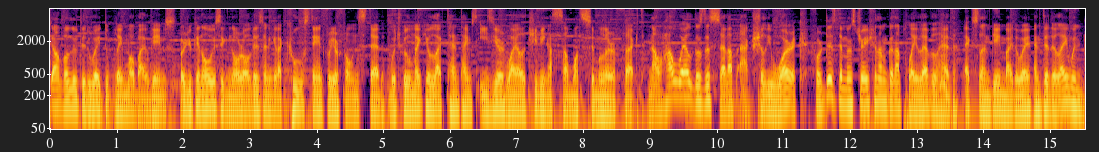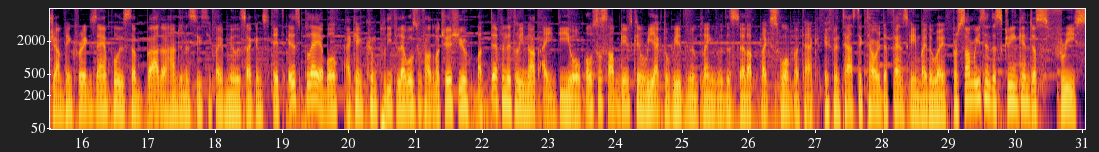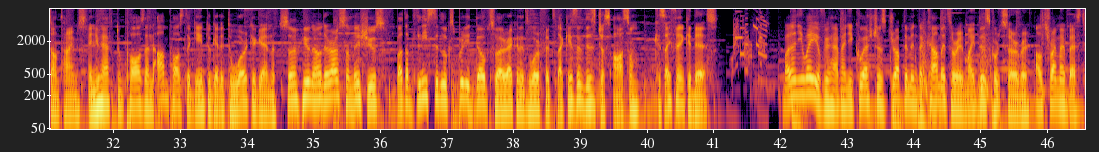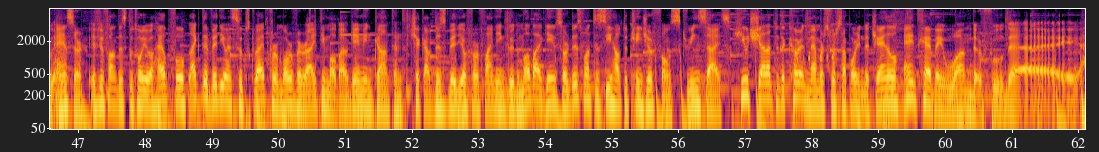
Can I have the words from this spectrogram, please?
convoluted way to play mobile games. Or you can always ignore all this and get a cool stand for your phone instead, which will make your life 10 times easier while achieving a somewhat similar effect. Now how well does this setup actually work? For this demonstration I'm gonna play Levelhead, excellent game by the way, and the delay when jumping for example is about 165 milliseconds. It is playable, I can complete levels without much issue, but definitely not ideal. Also some games can react weirdly when playing with this setup, like Swamp Attack, a fantastic tower defense game by the way. For some reason the screen can just freeze sometimes, and you have to pause and unpause the game to get it to work again. So, you know, there are some issues, but at least it looks pretty dope, so I reckon it's worth it. Like, isn't this just awesome? Cause I think it is. But anyway, if you have any questions, drop them in the comments or in my Discord server. I'll try my best to answer. If you found this tutorial helpful, like the video and subscribe for more variety mobile gaming content. Check out this video for finding good mobile games or this one to see how to change your phone's screen size. Huge shout out to the current members for supporting the channel and have a wonderful day.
